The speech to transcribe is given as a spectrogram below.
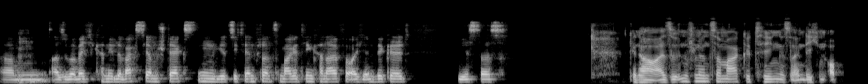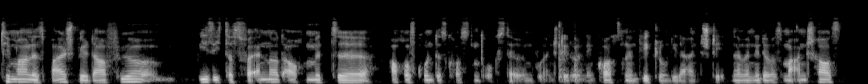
Ähm, mhm. Also über welche Kanäle wächst ihr am stärksten? Wie hat sich der Influencer-Marketing-Kanal für euch entwickelt? Wie ist das? Genau, also Influencer-Marketing ist eigentlich ein optimales Beispiel dafür, wie sich das verändert, auch mit äh, auch aufgrund des Kostendrucks, der irgendwo entsteht oder den Kostenentwicklung, die da entsteht. Ne? Wenn du dir das mal anschaust,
